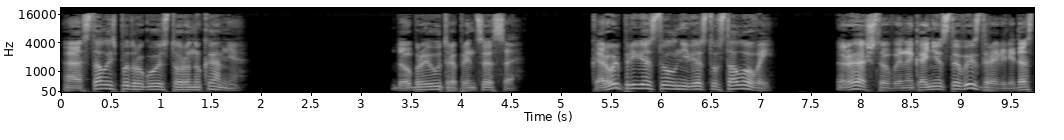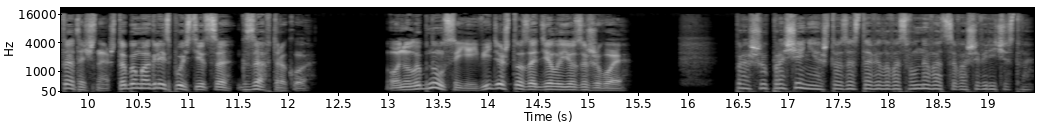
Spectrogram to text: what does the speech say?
а осталась по другую сторону камня. «Доброе утро, принцесса!» Король приветствовал невесту в столовой. «Рад, что вы наконец-то выздоровели достаточно, чтобы могли спуститься к завтраку». Он улыбнулся ей, видя, что задел ее за живое. «Прошу прощения, что заставила вас волноваться, ваше величество».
